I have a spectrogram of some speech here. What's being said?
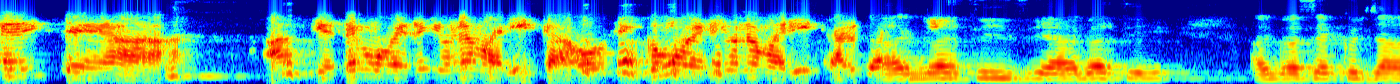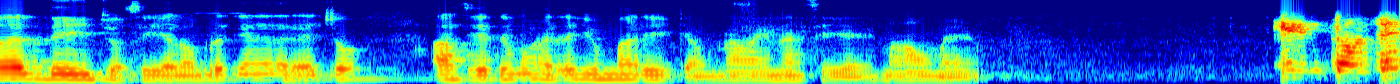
se dice? A, a siete mujeres y una marica, o cinco mujeres y una marica, algo así. Algo así, sí, algo así. Algo así he escuchado el dicho. Sí, el hombre tiene derecho a siete mujeres y un marica. Una vaina así es, más o menos. Entonces,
